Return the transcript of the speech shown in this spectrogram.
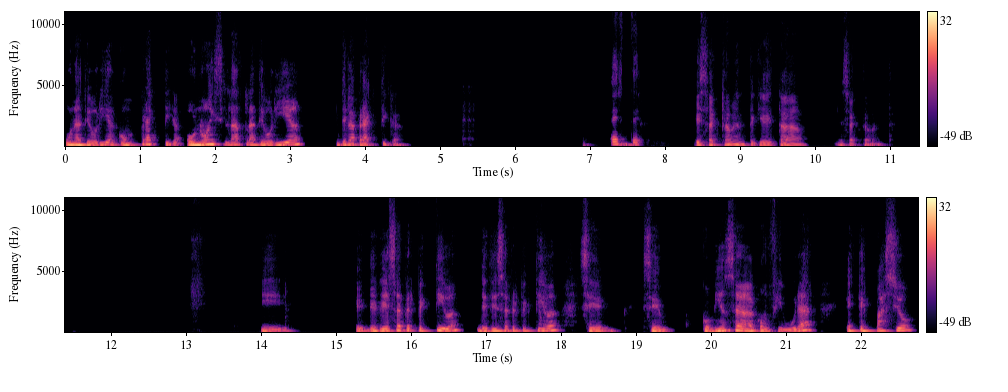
una teoría con práctica, o no aislar la teoría de la práctica. Este. Exactamente, que está, exactamente. Y eh, desde esa perspectiva, desde esa perspectiva se, se comienza a configurar este espacio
